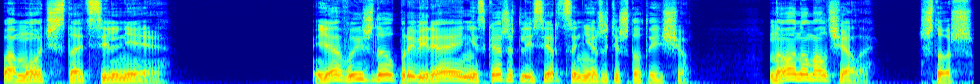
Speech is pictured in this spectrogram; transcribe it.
Помочь стать сильнее. Я выждал, проверяя, не скажет ли сердце нежити что-то еще. Но оно молчало. Что ж,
